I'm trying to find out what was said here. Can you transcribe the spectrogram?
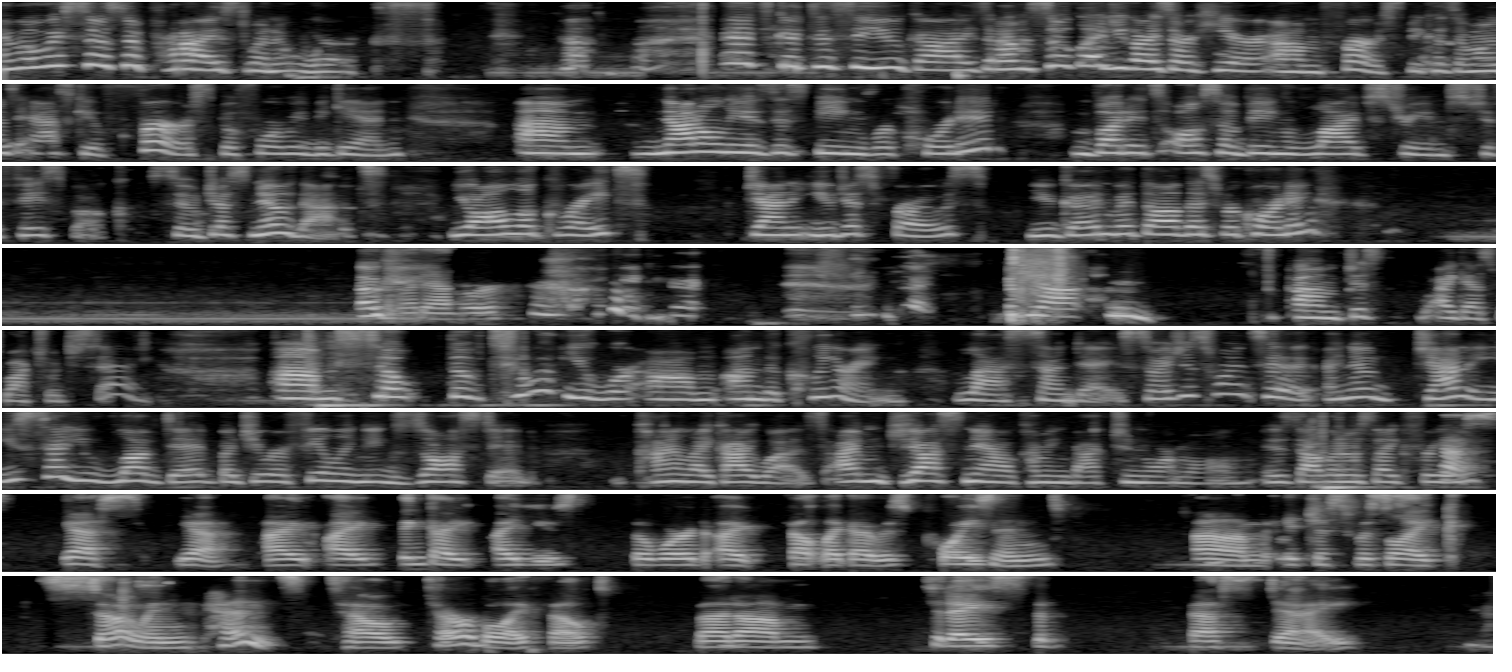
I'm always so surprised when it works. it's good to see you guys. And I'm so glad you guys are here um, first because I wanted to ask you first before we begin. Um, not only is this being recorded, but it's also being live streamed to Facebook. So just know that. You all look great. Janet, you just froze. You good with all this recording? Okay. Whatever. yeah. Um, just I guess watch what you say. Um, so the two of you were um, on the clearing last Sunday. So I just wanted to, I know Janet, you said you loved it, but you were feeling exhausted, kind of like I was. I'm just now coming back to normal. Is that what it was like for you? Yes. Yes. Yeah. I, I think I, I used the word, I felt like I was poisoned. Um, it just was like so intense how terrible I felt. But um, today's the best day. Yeah.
